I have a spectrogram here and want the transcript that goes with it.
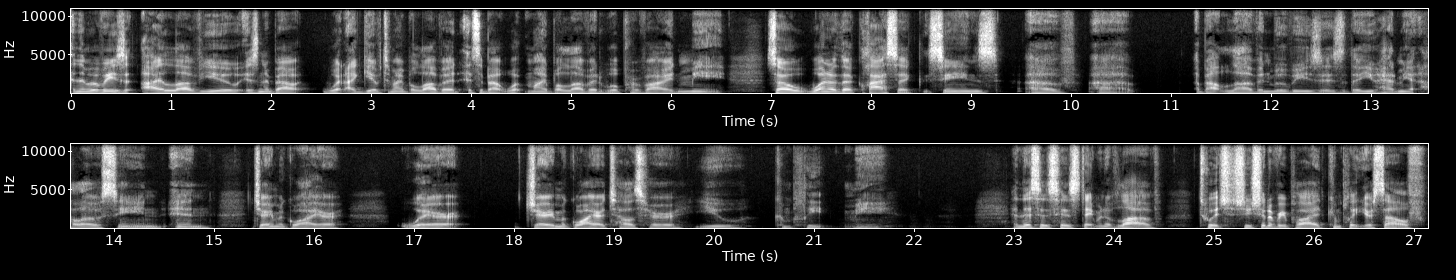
In the movies, I love you isn't about what I give to my beloved, it's about what my beloved will provide me. So, one of the classic scenes of uh, about love in movies is the "You Had Me at Hello" scene in Jerry Maguire, where Jerry Maguire tells her, "You complete me," and this is his statement of love. To which she should have replied, "Complete yourself."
